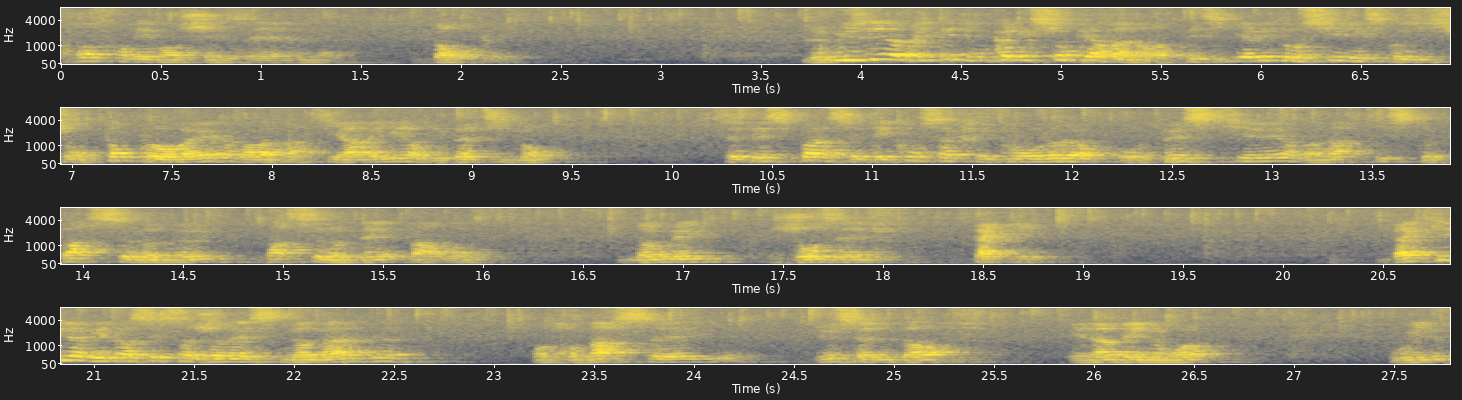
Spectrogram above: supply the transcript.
profondément chez elle d'emblée. Le musée abritait une collection permanente, mais il y avait aussi une exposition temporaire dans la partie arrière du bâtiment. Cet espace était consacré pour l'heure au vestiaire d'un artiste barcelonais, barcelonais pardon, nommé Joseph Baquet. Baquet avait passé sa jeunesse nomade entre Marseille, Düsseldorf et la Vénois, où il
